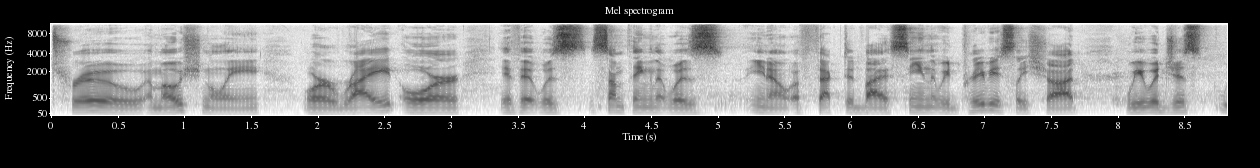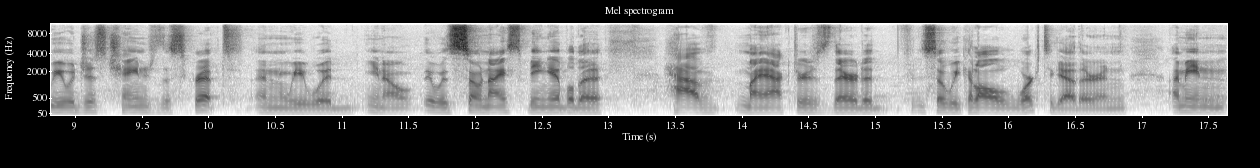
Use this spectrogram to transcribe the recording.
true emotionally or right, or if it was something that was, you know, affected by a scene that we'd previously shot, we would just we would just change the script and we would, you know, it was so nice being able to have my actors there to so we could all work together. And I mean,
